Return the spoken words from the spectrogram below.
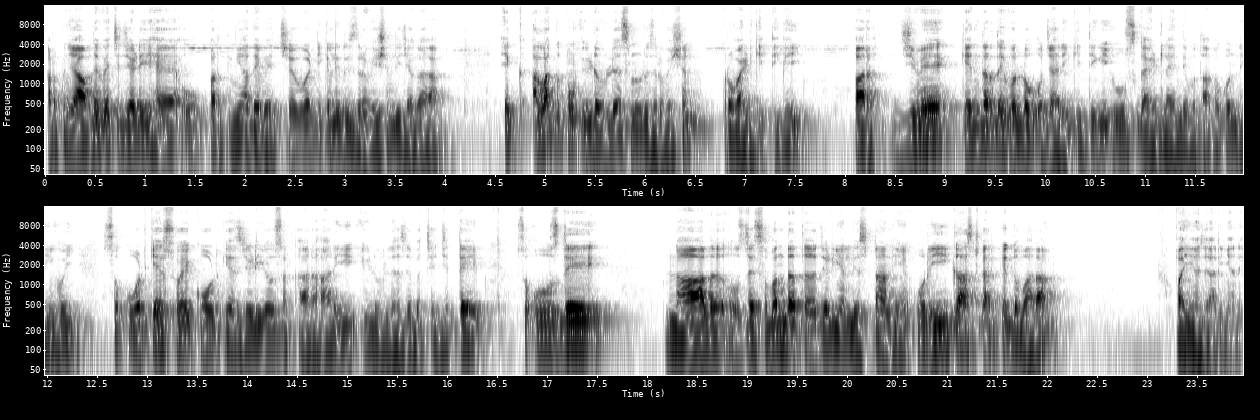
ਪਰ ਪੰਜਾਬ ਦੇ ਵਿੱਚ ਜਿਹੜੀ ਹੈ, ਉਹ ਭਰਤੀਆਂ ਦੇ ਵਿੱਚ ਵਰਟੀਕਲੀ ਰਿਜ਼ਰਵੇਸ਼ਨ ਦੀ ਜਗ੍ਹਾ ਇੱਕ ਅਲੱਗ ਤੋਂ EWS ਨੂੰ ਰਿਜ਼ਰਵੇਸ਼ਨ ਪ੍ਰੋਵਾਈਡ ਕੀਤੀ ਗਈ। ਪਰ ਜਿਵੇਂ ਕੇਂਦਰ ਦੇ ਵੱਲੋਂ ਉਹ ਜਾਰੀ ਕੀਤੀ ਗਈ, ਉਸ ਗਾਈਡਲਾਈਨ ਦੇ ਮੁਤਾਬਕ ਉਹ ਨਹੀਂ ਹੋਈ। ਸੋ ਕੋਰਟ ਕੇਸ ਹੋਏ ਕੋਰਟ ਕੇਸ ਜਿਹੜੀ ਉਹ ਸਰਕਾਰ ਹਾਰੀ ਈਡਬਲਯੂਐਸ ਦੇ ਬੱਚੇ ਜਿੱਤੇ। ਸੋ ਉਸ ਦੇ ਨਾਲ, ਉਸ ਦੇ ਸੰਬੰਧਿਤ ਜਿਹੜੀਆਂ ਲਿਸਟਾਂ ਨੇ, ਉਹ ਰੀਕਾਸਟ ਕਰਕੇ ਦੁਬਾਰਾ ਪਾਈਆਂ ਜਾ ਰਹੀਆਂ ਨੇ।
